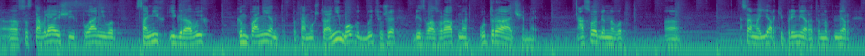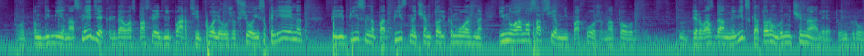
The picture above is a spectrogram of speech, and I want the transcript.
э, составляющей в плане вот самих игровых компонентов, потому что они могут быть уже безвозвратно утрачены. Особенно вот э, самый яркий пример это, например, вот пандемия наследия, когда у вас последней партии поле уже все исклеено, переписано, подписано, чем только можно, и ну оно совсем не похоже на то вот первозданный вид, с которым вы начинали эту игру.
